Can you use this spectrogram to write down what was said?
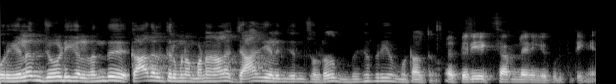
ஒரு இளம் ஜோடிகள் வந்து காதல் திருமணம் பண்ணனால ஜாதி அழிஞ்சுன்னு சொல்கிறது மிகப்பெரிய முட்டாள்தனம். பெரிய எக்ஸாம்பிளே நீங்கள் கொடுத்துட்டீங்க.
